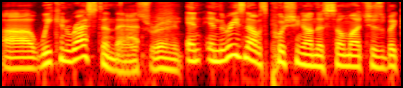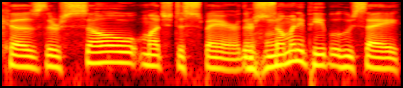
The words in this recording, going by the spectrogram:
uh, we can rest in that. That's right. And and the reason I was pushing on this so much is because there's so much despair. There's Mhm. so many people who say,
